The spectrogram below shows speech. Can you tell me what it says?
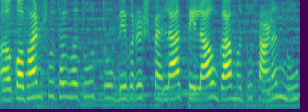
કૌભાંડ શું થયું હતું? તો બે વર્ષ પહેલાં તેલાવ ગામ હતું સાણંદનું.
